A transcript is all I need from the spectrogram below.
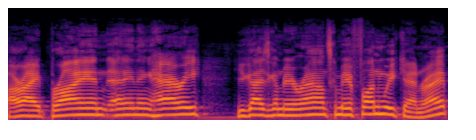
All right, Brian, anything, Harry? You guys gonna be around? It's gonna be a fun weekend, right?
